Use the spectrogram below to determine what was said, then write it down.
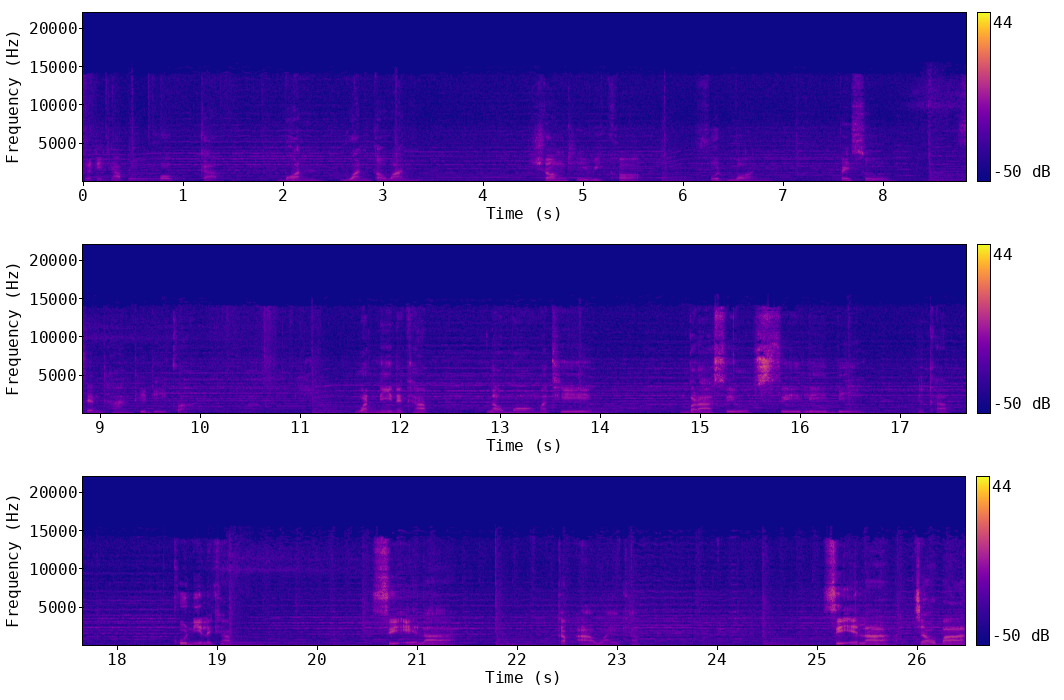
สวัสดีครับ พบกับบอลวันต่อวัน ช่องที่วิเคราะห์ ฟุตบอล ไปสู่เส้นทางที่ดีกว่า วันนี้นะครับ เรามองมาที่บราซิลซีรีส์ B นะครับ คู่นี้เลยครับซีเอล่ากับอาไวครับซีเอล่าเจ้าบ้าน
